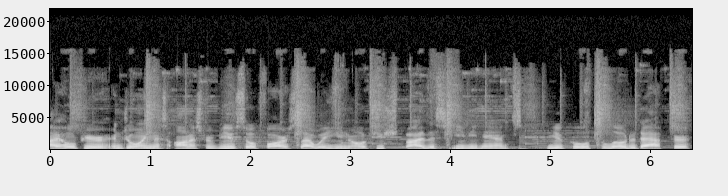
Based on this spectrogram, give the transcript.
I hope you're enjoying this honest review so far, so that way you know if you should buy this Evdance vehicle to load adapter.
